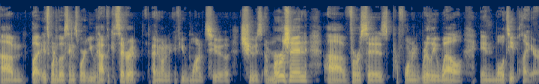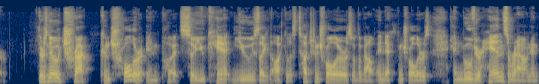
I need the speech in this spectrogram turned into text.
Um, but it's one of those things where you would have to consider it depending on if you want to choose immersion uh, versus performing really well in multiplayer. There's no track controller input, so you can't use like the Oculus Touch controllers or the Valve Index controllers and move your hands around and,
